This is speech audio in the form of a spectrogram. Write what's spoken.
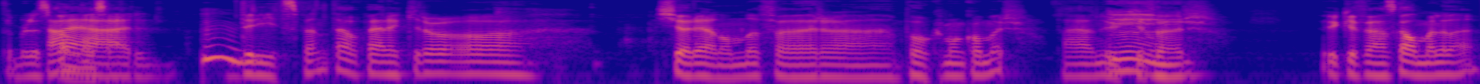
det blir Ja, spennende. jeg er dritspent. Jeg håper jeg rekker å kjøre gjennom det før eh, Pokémon kommer. Det er en uke, Mm. før, uke før jeg skal anmelde det.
